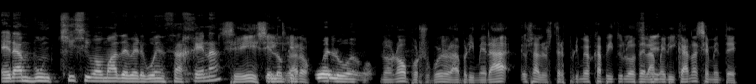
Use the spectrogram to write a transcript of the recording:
era muchísimo más de vergüenza ajena sí, sí, que lo claro. que fue luego. No, no, por supuesto. La primera, o sea, los tres primeros capítulos de la americana se mete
